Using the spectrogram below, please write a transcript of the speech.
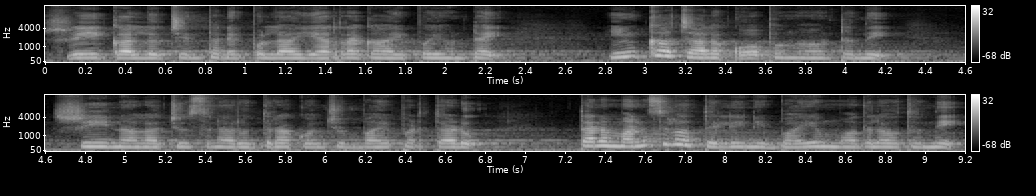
శ్రీ కళ్ళు చింతనిప్పుల్లా ఎర్రగా అయిపోయి ఉంటాయి. ఇంకా చాలా కోపంగా ఉంటుంది. శ్రీని అలా చూసిన రుద్ర కొంచెం భయపడతాడు. తన మనసులో తెలియని భయం మొదలవుతుంది.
